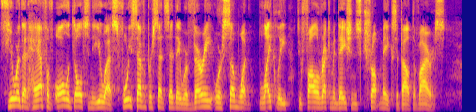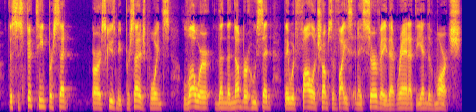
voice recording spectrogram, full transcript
fewer than half of all adults in the U.S., 47%, said they were very or somewhat likely to follow recommendations Trump makes about the virus. This is 15%, or excuse me, percentage points lower than the number who said they would follow Trump's advice in a survey that ran at the end of March.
